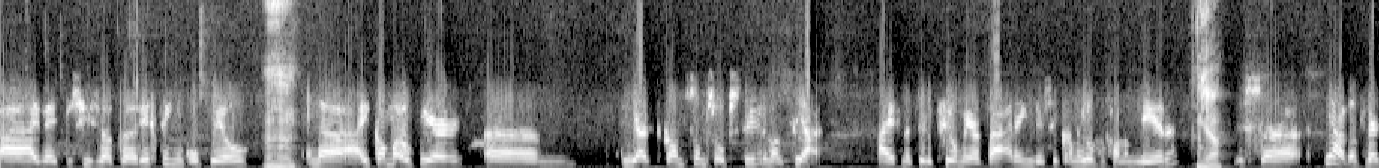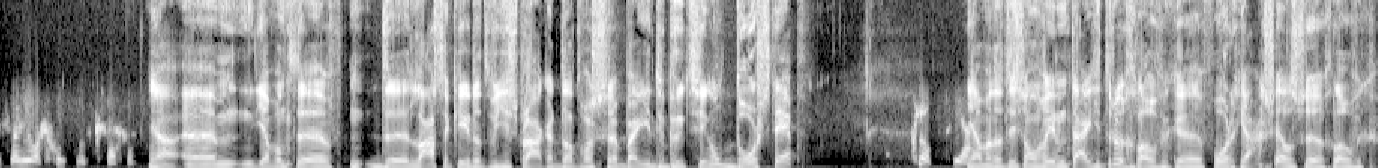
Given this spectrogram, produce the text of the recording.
Uh, hij weet precies welke richting ik op wil. Uh -huh. En uh, hij kan me ook weer um, de juiste kant soms opsturen. Want ja, hij heeft natuurlijk veel meer ervaring. Dus ik kan heel veel van hem leren. Ja. Dus uh, ja, dat werkt wel heel erg goed, moet ik zeggen. Ja, um, ja want de laatste keer dat we je spraken, dat was bij je debuutsingle, Doorstep. Klopt, ja. Ja, want dat is alweer een tijdje terug, geloof ik. vorig jaar zelfs, geloof ik.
